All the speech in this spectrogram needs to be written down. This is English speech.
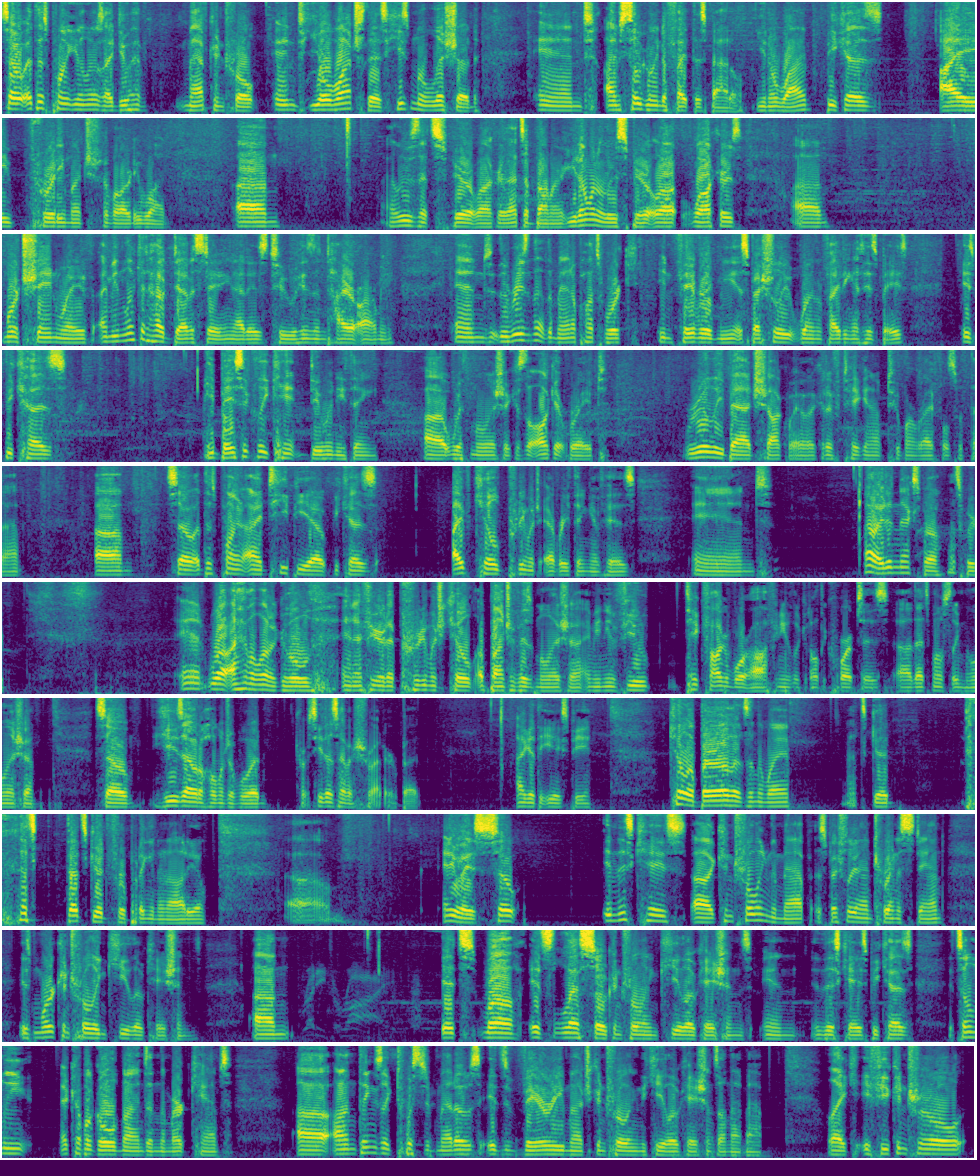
So at this point, you'll notice I do have map control, and you'll watch this. He's militiaed, and I'm still going to fight this battle. You know why? Because I pretty much have already won. Um, I lose that Spirit Walker. That's a bummer. You don't want to lose Spirit wa- Walkers. Um, more Chainwave. I mean, look at how devastating that is to his entire army. And the reason that the mana pots work in favor of me, especially when fighting at his base, is because he basically can't do anything uh, with militia because they'll all get raped. Really bad shockwave. I could have taken out two more rifles with that. Um, so at this point, I TP out because I've killed pretty much everything of his, and oh, I did an expo. That's weird. And well, I have a lot of gold, and I figured I pretty much killed a bunch of his militia. I mean, if you take Fog of War off and you look at all the corpses, uh, that's mostly militia. So he's out a whole bunch of wood. Of course, he does have a shredder, but I get the EXP. Kill a burrow that's in the way. That's good. that's that's good for putting in an audio. Um, anyways, so in this case, uh, controlling the map, especially on Terenas Stand, is more controlling key locations. Um, it's well, it's less so controlling key locations in this case because it's only a couple gold mines in the Merc camps. Uh, on things like Twisted Meadows, it's very much controlling the key locations on that map. Like, if you control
